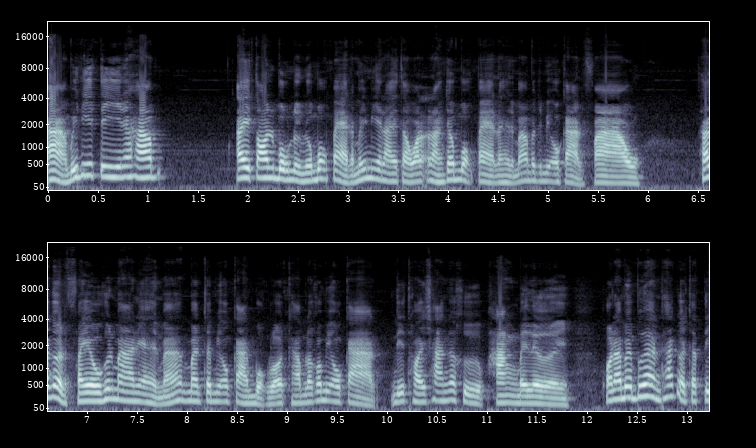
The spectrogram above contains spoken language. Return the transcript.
อ่าวิธีตีนะครับไอตอนบวกหนึ่งถึงบวกแปดไม่มีอะไรแต่ว่าหลังจากบวกแปดนะเห็นไหมมันจะมีโอกาสฟาว ถ้าเกิดเฟลขึ้นมาเนี่ยเห็นไหมมันจะมีโอกาสบวกลดครับ แล้วก็มีโอกาสดิทอยชันก็คือพังไปเลย เพราะนั้นเพื่อนๆ ถ้าเกิดจะตี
